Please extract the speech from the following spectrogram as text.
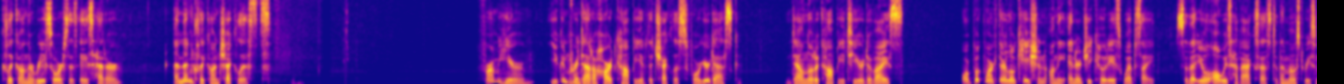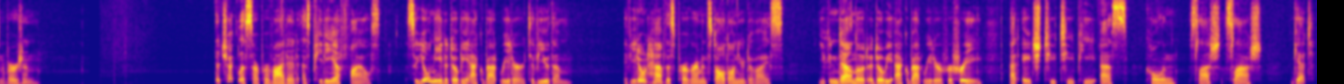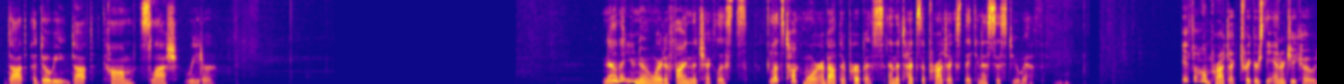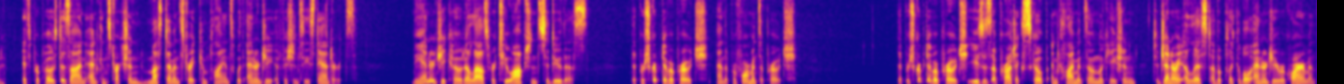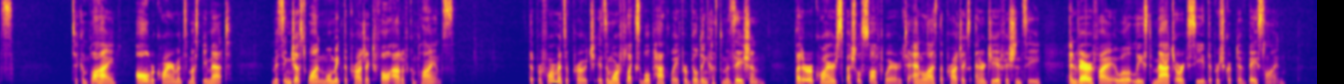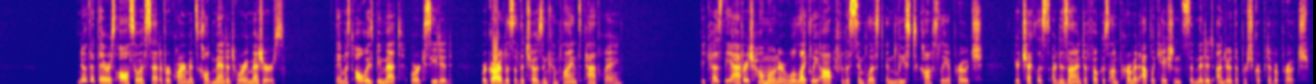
click on the Resources ACE header, and then click on Checklists. From here, you can print out a hard copy of the checklist for your desk, download a copy to your device, or bookmark their location on the Energy Code ACE website so that you'll always have access to the most recent version. The checklists are provided as PDF files, so you'll need Adobe Acrobat Reader to view them. If you don't have this program installed on your device, you can download Adobe Acrobat Reader for free at https colon slash slash get.adobe.com slash reader. Now that you know where to find the checklists, let's talk more about their purpose and the types of projects they can assist you with. If a home project triggers the energy code, its proposed design and construction must demonstrate compliance with energy efficiency standards. The Energy Code allows for two options to do this the prescriptive approach and the performance approach. The prescriptive approach uses a project's scope and climate zone location to generate a list of applicable energy requirements. To comply, all requirements must be met. Missing just one will make the project fall out of compliance. The performance approach is a more flexible pathway for building customization, but it requires special software to analyze the project's energy efficiency and verify it will at least match or exceed the prescriptive baseline. Note that there is also a set of requirements called mandatory measures. They must always be met or exceeded regardless of the chosen compliance pathway. Because the average homeowner will likely opt for the simplest and least costly approach, your checklists are designed to focus on permit applications submitted under the prescriptive approach.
